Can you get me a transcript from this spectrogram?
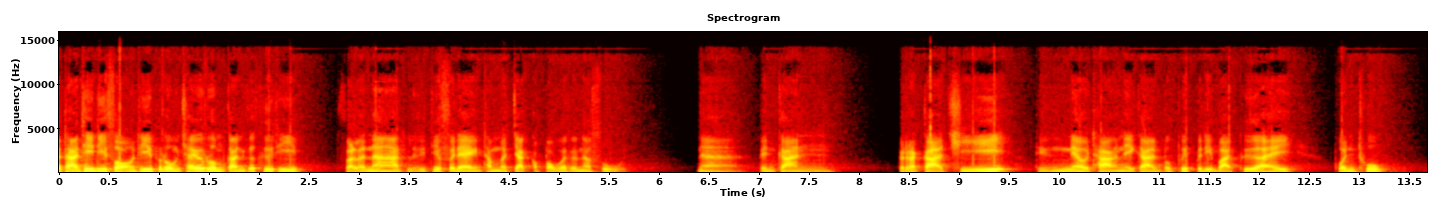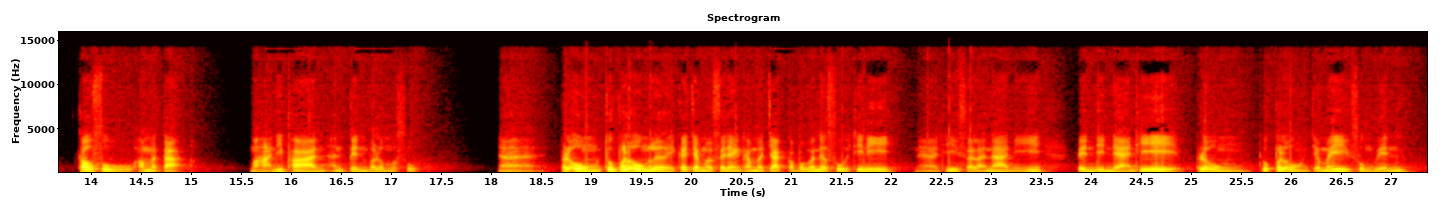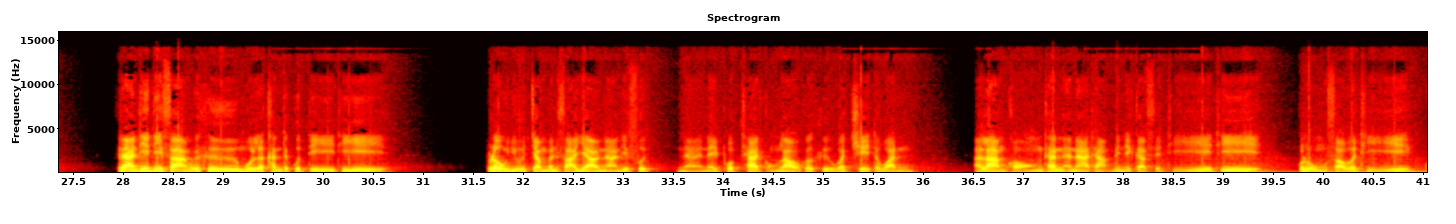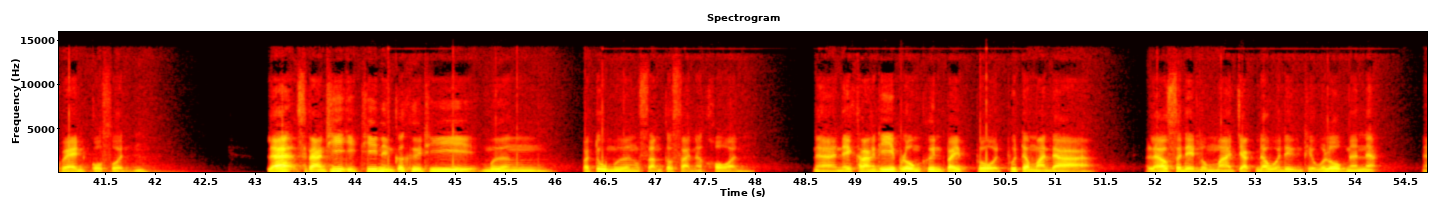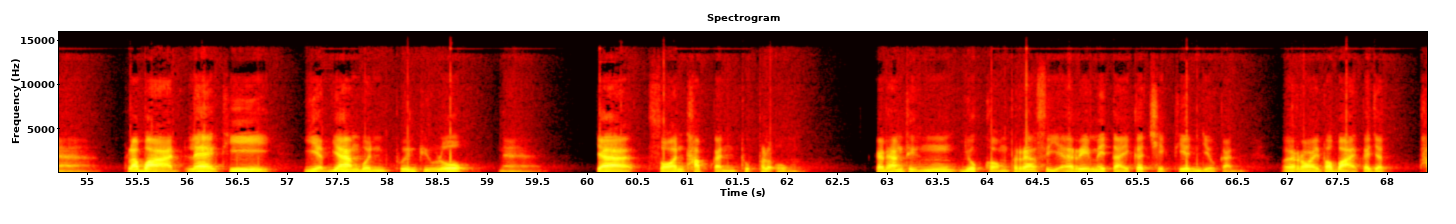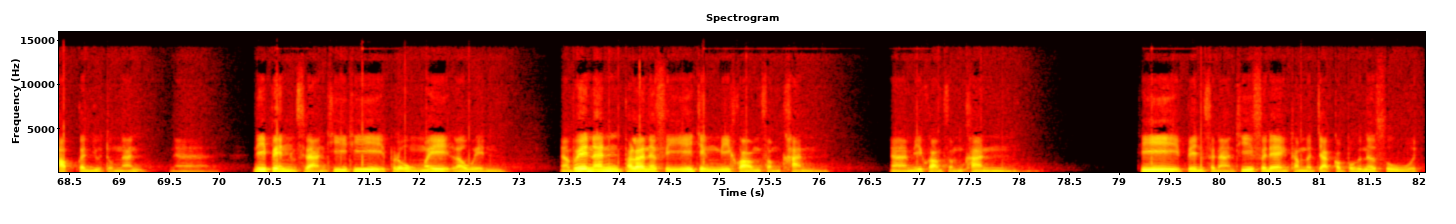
สถานที่ที่สองที่พระองค์ใช้ร่วมกันก็คือที่สารนาฏหรือที่แสดงธรรมจักรกับปวัตนสูตรนะเป็นการประกาศชี้ถึงแนวทางในการประพฤติปฏิบัติเพื่อให้พ้นทุกข์เข้าสู่อมตะมหานิพพานอันเป็นบรมสุข พระองค์ทุกพระองค์เลยก็จะมาแสดงธรรมจักรกับพระวรรณสูตรที่นี่นะที่สารนานี้เป็นดินแดนที่พระองค์ทุกพระองค์จะไม่ทรงเว้น สถานที่ที่สามก็คือมูลคันธกุตีที่พระองค์อยู่จำพรรษายาวนานที่สุดนะในภพชาติของเราก็คือวัดเชตวัน อารามของท่านอนาถบิณิกาเศรษฐีที่กรุงสาวัตถี แคว้นโกศลและสถานที่อีกที่หนึ่งก็คือที่เมืองประตูเมืองสังกษานคร ในครั้งที่พระองค์ขึ้นไปโปรดพุทธมารดา แล้วเสด็จลงมาจากดาวดึงเทวโลกนั้นนะ่ะพระบาทแรกที่เหยียบย่างบนพื้นผิวโลกนะจะซ้อนทับกันทุกพระองค์ กระทั่งถึงยุคของพระศรีอริยเมตไตรก็เช็คเทียนเดียวกัน รอยพระบาทก็จะทับกันอยู่ตรงนั้นนะนี่เป็นสถานที่ที่พระองค์ไม่ละเว้นนะเพราะฉะนั้นพระราสีจึงมีความสำคัญนะมีความสำคัญ ที่เป็นสถานที่แสดงธรรมจักรกับพระพุทธสูตร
